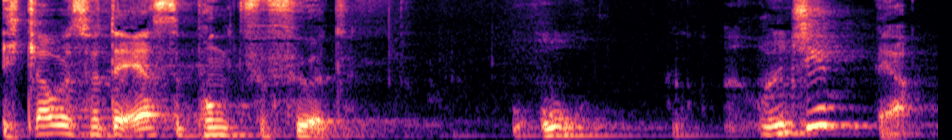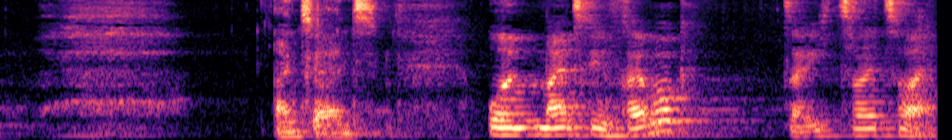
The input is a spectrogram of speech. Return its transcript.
Ich glaube, es wird der erste Punkt für Fürth. Oh. Unentschieden? Ja. 1 zu 1. Und Mainz gegen Freiburg? Sage ich 2-2.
